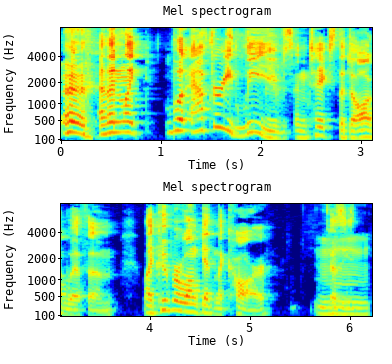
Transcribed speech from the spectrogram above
And then like, but after he leaves and takes the dog with him, like Cooper won't get in the car because he's Mhm.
